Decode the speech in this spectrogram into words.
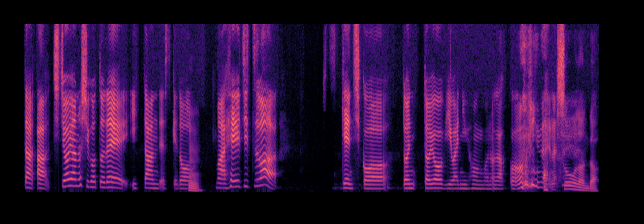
た、あ父親の仕事で行ったんですけど、うん。まあ平日は現地校土土曜日は日本語の学校みたいなあ、そうなんだ。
